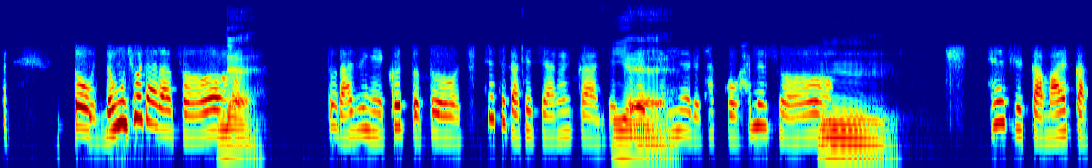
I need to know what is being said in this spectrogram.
또 너무 효자라서 네. 또 나중에 그것도 또 스트레스가 되지 않을까 이제 예. 그런 염려를 자꾸 하면서 음. 헤어질까 말까 막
